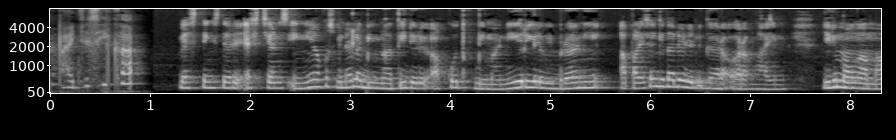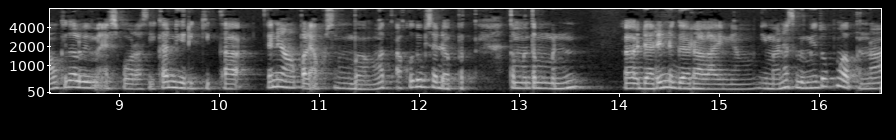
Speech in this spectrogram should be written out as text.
apa aja sih kak? Best things dari exchange ini aku sebenarnya lebih melatih diri aku untuk lebih mandiri, lebih berani. Apalagi kan kita ada di negara orang lain. Jadi mau nggak mau kita lebih mengeksplorasikan diri kita. Dan yang paling aku seneng banget, aku tuh bisa dapet temen-temen uh, dari negara lain yang di mana sebelumnya tuh aku nggak pernah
